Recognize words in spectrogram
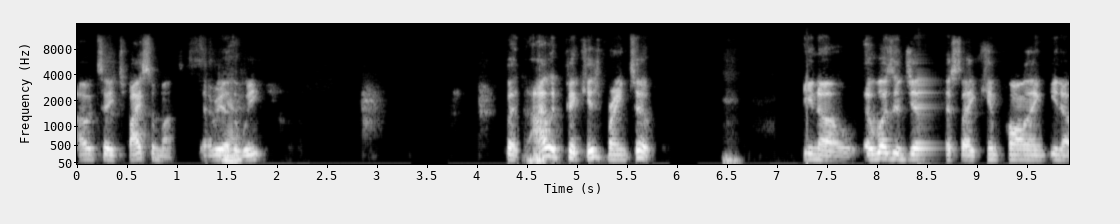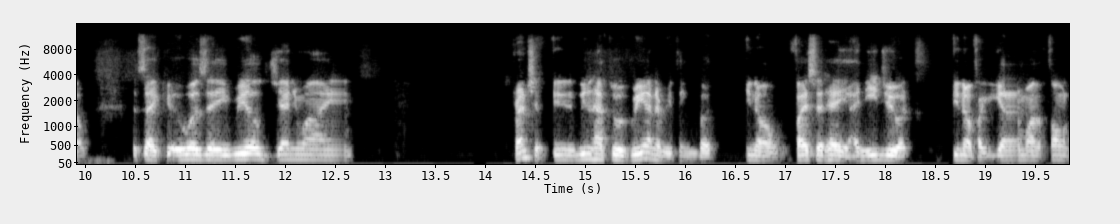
I would say twice a month, every yeah. other week. But I would pick his brain too. You know, it wasn't just like him calling. You know, it's like it was a real, genuine friendship. We didn't have to agree on everything, but you know, if I said, "Hey, I need you," at, you know, if I could get him on the phone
